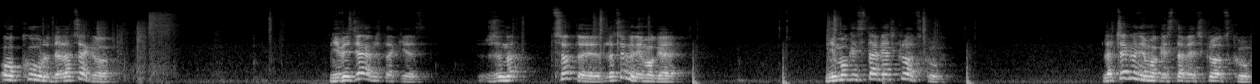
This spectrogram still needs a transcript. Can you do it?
O kurde, dlaczego? Nie wiedziałem, że tak jest. Że na... Co to jest? Dlaczego nie mogę... Nie mogę stawiać klocków. Dlaczego nie mogę stawiać klocków?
